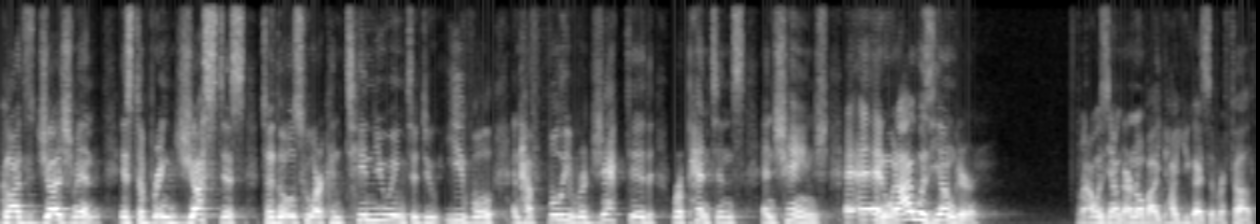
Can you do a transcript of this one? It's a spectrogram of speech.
God's judgment is to bring justice to those who are continuing to do evil and have fully rejected repentance and change. And when I was younger, when I was younger, I don't know about how you guys ever felt,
